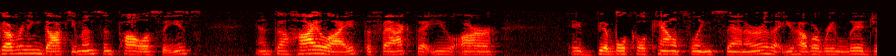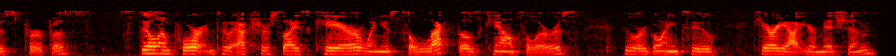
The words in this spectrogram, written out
governing documents and policies and to highlight the fact that you are a biblical counseling center, that you have a religious purpose. Still important to exercise care when you select those counselors who are going to carry out your mission.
